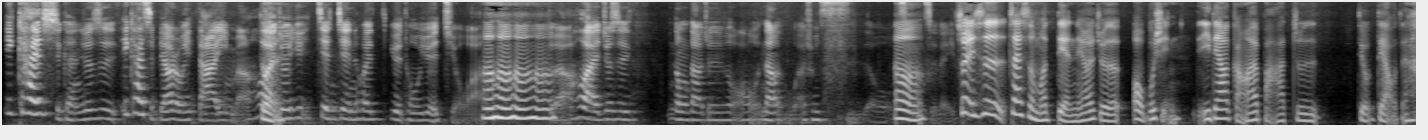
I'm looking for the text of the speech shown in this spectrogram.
一开始可能就是一开始比较容易答应嘛，后来就越渐渐的会越拖越久啊。嗯哼哼哼。对啊，后来就是。弄到就是说哦，那我要去死哦，嗯之类的。所以是在什么点你会觉得哦不行，一定要赶快把它就是丢掉这样？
